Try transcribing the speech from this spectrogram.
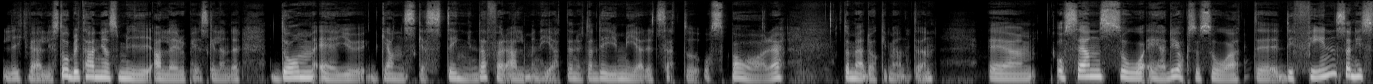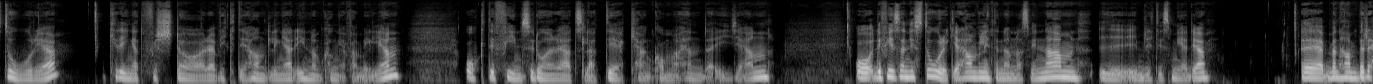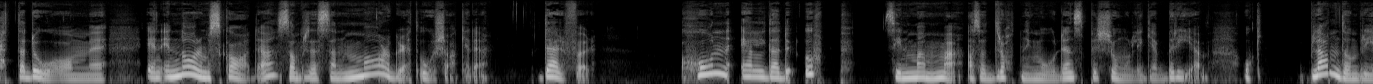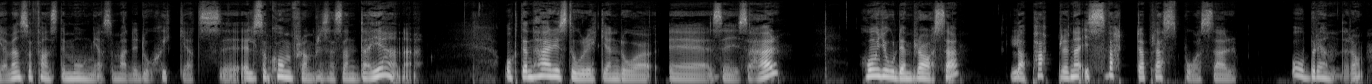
likväl i Storbritannien som i alla europeiska länder, de är ju ganska stängda för allmänheten, utan det är ju mer ett sätt att, att spara de här dokumenten. Eh, och sen så är det ju också så att eh, det finns en historia kring att förstöra viktiga handlingar inom kungafamiljen. Och det finns ju då en rädsla att det kan komma att hända igen. Och det finns en historiker, han vill inte nämnas vid namn i, i brittisk media, Eh, men han berättar då om eh, en enorm skada som prinsessan Margaret orsakade. Därför, hon eldade upp sin mamma, alltså drottningmoderns personliga brev. Och bland de breven så fanns det många som hade då skickats, eh, eller som kom från prinsessan Diana. Och den här historikern då eh, säger så här. Hon gjorde en brasa, la papprena i svarta plastpåsar och brände dem.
